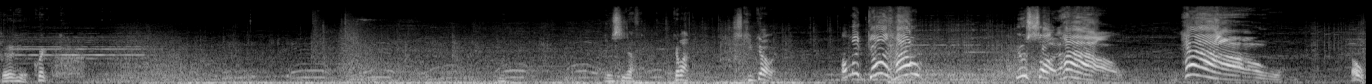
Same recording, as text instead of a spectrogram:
Get in here, quick. You see nothing. Come on. Just keep going. Oh my god, how? You saw it. How? How? Oh.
